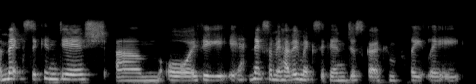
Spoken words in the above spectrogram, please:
a Mexican dish, um, or if you next time you're having Mexican, just go completely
